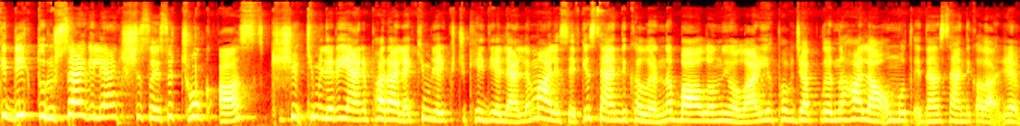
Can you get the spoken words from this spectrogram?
ki dik duruş sergileyen kişi sayısı çok az. Kişi kimileri yani parayla, kimileri küçük hediyelerle maalesef ki sendikalarına bağlanıyorlar. Yapacaklarını hala umut eden sendikalar, yani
